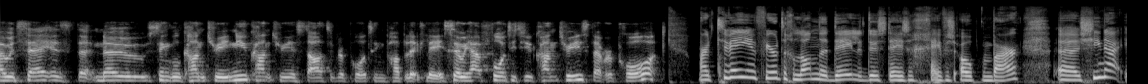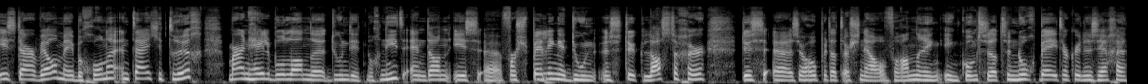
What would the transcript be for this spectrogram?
I would say, is that no single country, new country, has started reporting publicly. So we have 42 countries that report. Maar 42 landen delen dus deze gegevens openbaar. Eh, China is daar wel mee begonnen een tijdje terug. Maar een heleboel landen doen dit nog niet. En dan is eh, voorspellingen doen een stuk lastiger. Dus eh, ze hopen dat er snel verandering in komt. Zodat ze nog beter kunnen zeggen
